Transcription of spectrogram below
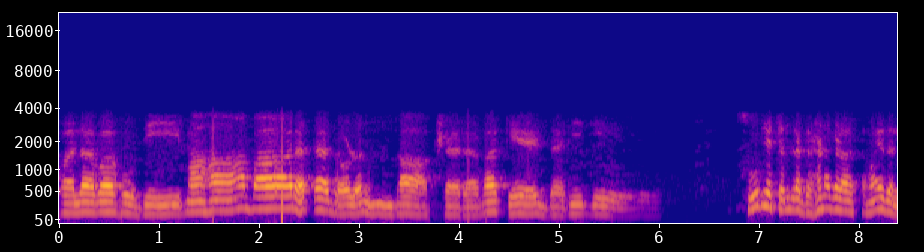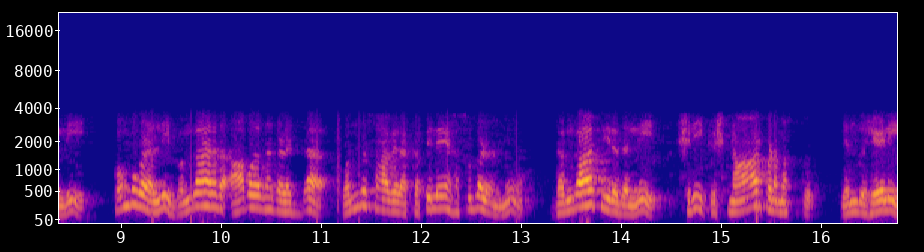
ಫಲವಹುದಿ ಮಹಾಭಾರತದೊಳೊಂದಾಕ್ಷರವ ಕೇಳ್ದರಿಗೆ. ಸೂರ್ಯಚಂದ್ರ ಗ್ರಹಣಗಳ ಸಮಯದಲ್ಲಿ ಕೊಂಬುಗಳಲ್ಲಿ ಬಂಗಾರದ ಆಭರಣಗಳಿದ್ದ ಒಂದು ಸಾವಿರ ಕಪಿಲೆ ಹಸುಗಳನ್ನು ಗಂಗಾ ತೀರದಲ್ಲಿ ಶ್ರೀ ಕೃಷ್ಣಾರ್ಪಣಮಸ್ತು ಎಂದು ಹೇಳಿ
